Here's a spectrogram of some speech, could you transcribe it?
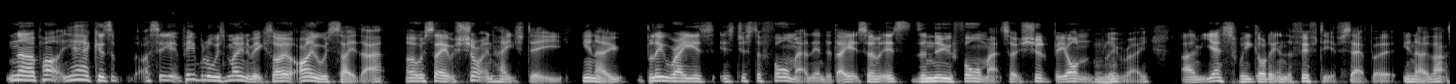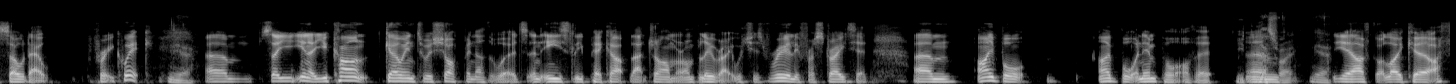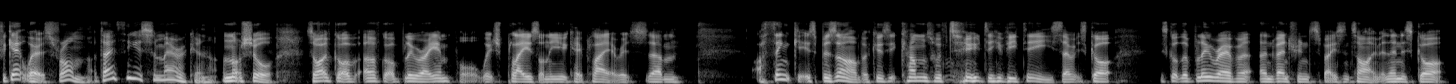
No, apart yeah, because I see people always moan at me because I, I always say that I always say it was shot in HD. You know, Blu-ray is is just a format. At the end of the day, it's a, it's the new format, so it should be on Blu-ray. Um, yes, we got it in the 50th set, but you know that sold out pretty quick. Yeah. Um, so you, you know you can't go into a shop, in other words, and easily pick up that drama on Blu-ray, which is really frustrating. Um, I bought I bought an import of it. You, that's Um, right. Yeah. Yeah, I've got like a, I forget where it's from. I don't think it's American. I'm not sure. So I've got a, I've got a Blu-ray import which plays on the UK player. It's um, I think it's bizarre because it comes with two DVDs. So it's got it's got the Blu-ray of Adventure in Space and Time, and then it's got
